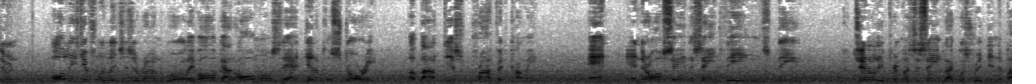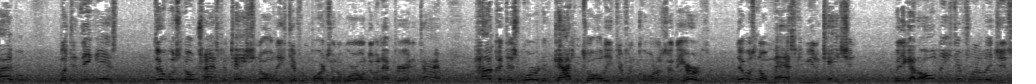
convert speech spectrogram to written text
during all these different religions around the world, they've all got almost the identical story about this prophet coming, and and they're all saying the same things. They generally pretty much the same like what's written in the Bible. But the thing is, there was no transportation to all these different parts of the world during that period of time. How could this word have gotten to all these different corners of the earth? There was no mass communication. But you got all these different religions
